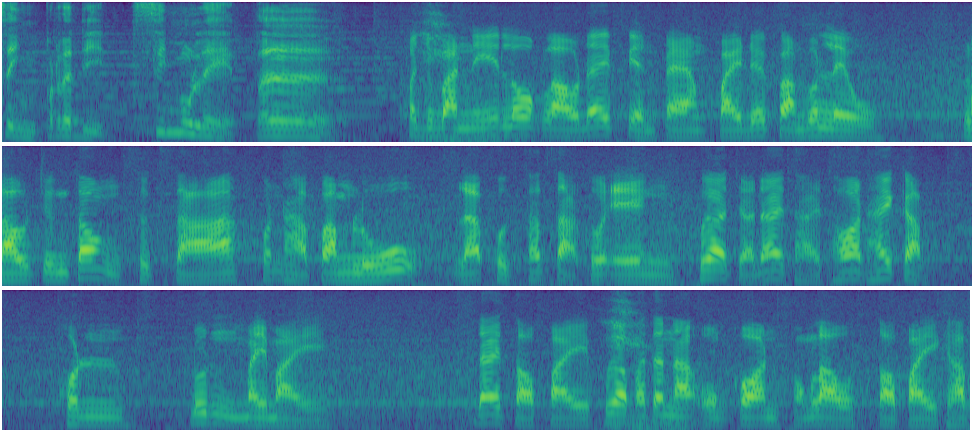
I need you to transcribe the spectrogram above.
สิ่งประดิษฐ์ซิมูเลเตอร์ปัจจุบันนี้โลกเราได้เปลี่ยนแปลงไปด้วยความรวดเร็ว เราจึงต้องศึกษาค้นหาความรู้และฝึกทักษะตัวเอง เพื่อจะได้ถ่ายทอดให้กับคนรุ่นใหม่ ๆ ได้ต่อไปเพื่อพัฒนาองค์กรของเราต่อไปครับ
